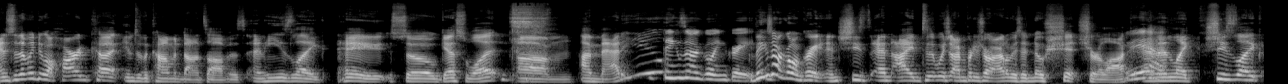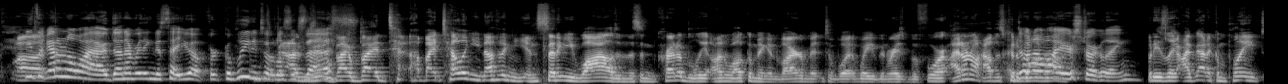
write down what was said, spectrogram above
And so then we do a hard cut into the commandant's office, and he's like, "Hey, so guess what? Um, I'm mad at you. Things aren't going great. Things aren't going great." And she's and I, to which I'm pretty sure I always said, "No shit, Sherlock." Yeah. And then like she's like, uh, He's like, I don't know why. I've done everything to set you up for complete and total success. By by, te- by telling you nothing and setting you wild in this incredibly unwelcoming environment to what way you've been raised before, I don't know how this could have been. I don't know why wrong. you're struggling. But he's like, I've got a complaint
